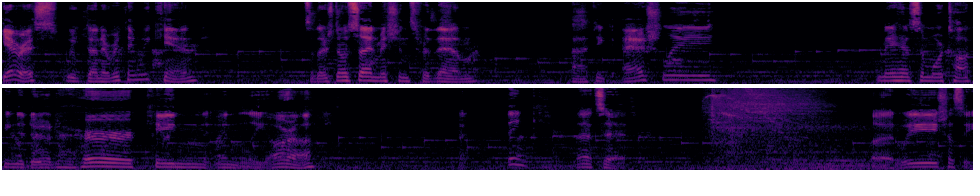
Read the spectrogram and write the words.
Garrus, we've done everything we can. So there's no side missions for them. I think Ashley may have some more talking to do to her, Kaidan, and Liara. Think that's it. But we shall see.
